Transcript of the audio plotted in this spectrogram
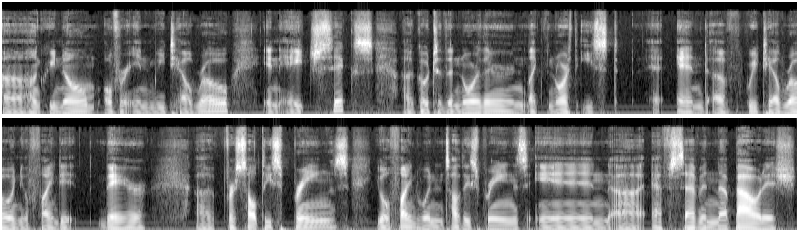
uh, hungry gnome over in Retail Row in H6. Uh, go to the northern, like the northeast end of Retail Row, and you'll find it there. Uh, for Salty Springs, you'll find one in Salty Springs in uh, F7 about ish.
